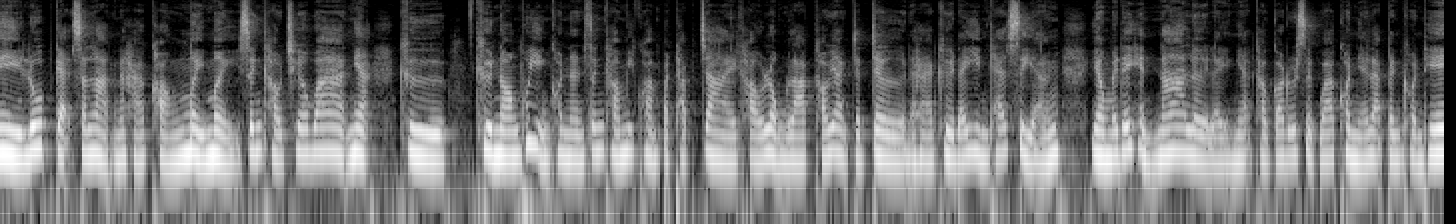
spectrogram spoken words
มีรูปแกะสลักนะคะของเหมยเหมยซึ่งเขาเชื่อว่าเนี่ยคือ คือน้องผู้หญิงคนนั้นซึ่งเขามีความประทับใจ เขาหลงรักเขาอยากจะเจอนะคะคือได้ยินแค่เสียง ยังไม่ได้เห็นหน้าเลยอะไรอย่างเงี้ยเขาก็รู้สึกว่าคนนี้แหละเป็นคนที่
